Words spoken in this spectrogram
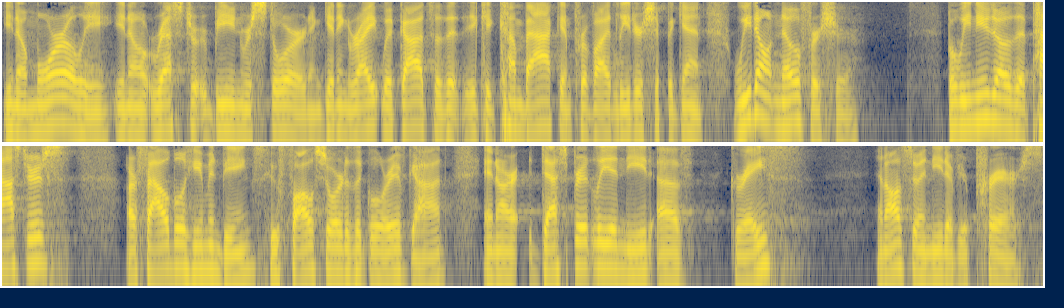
you know, morally, you know, restor- being restored and getting right with God so that it could come back and provide leadership again. We don't know for sure. But we need to know that pastors are fallible human beings who fall short of the glory of God and are desperately in need of grace and also in need of your prayers.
